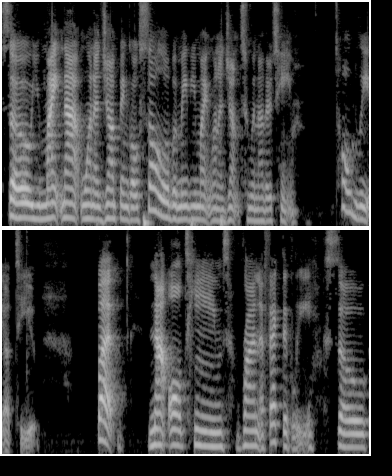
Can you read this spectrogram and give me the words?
So you might not want to jump and go solo, but maybe you might want to jump to another team. Totally up to you. But not all teams run effectively. So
